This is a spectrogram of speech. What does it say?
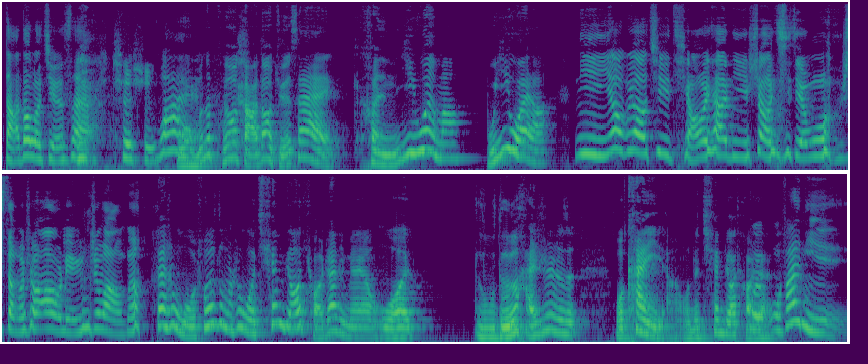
打到了决赛。确实，哇我们的朋友打到决赛很意外吗？不意外啊。你要不要去调一下你上一期节目是怎么说二五零之王的？但是我说这么说，我签表挑战里面，我鲁德还是我看一眼我的签表挑战。我我发现你。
